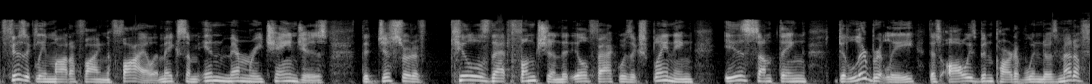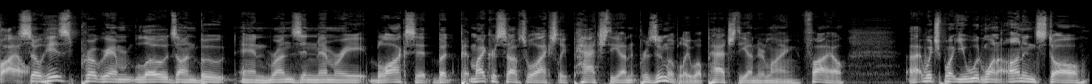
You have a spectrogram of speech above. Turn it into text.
physically modifying the file. It makes some in-memory changes that just sort of kills that function that Ilfak was explaining is something deliberately that's always been part of Windows Metafile. So his program loads on boot and runs in memory, blocks it, but Microsoft's will actually patch the un- presumably will patch the underlying file. Uh, at which point you would want to uninstall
